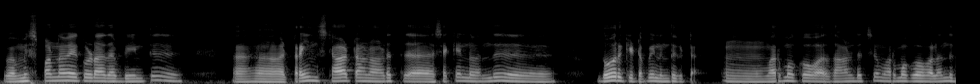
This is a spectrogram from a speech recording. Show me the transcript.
இப்போ மிஸ் பண்ணவே கூடாது அப்படின்ட்டு ட்ரெயின் ஸ்டார்ட் ஆன அடுத்த செகண்ட் வந்து டோரு கிட்ட போய் நின்றுக்கிட்டேன். மர்மகோவா தாண்டிச்சு. மர்மகோவாலேருந்து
